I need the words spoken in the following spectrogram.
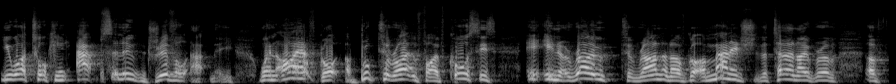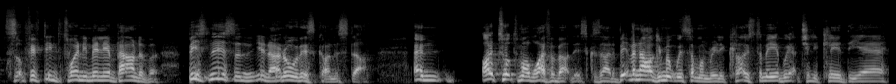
You are talking absolute drivel at me when I have got a book to write and five courses in a row to run, and I've got to manage the turnover of, of 15 to 20 million pound of a business and, you know, and all this kind of stuff. And I talked to my wife about this because I had a bit of an argument with someone really close to me. We actually cleared the air.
